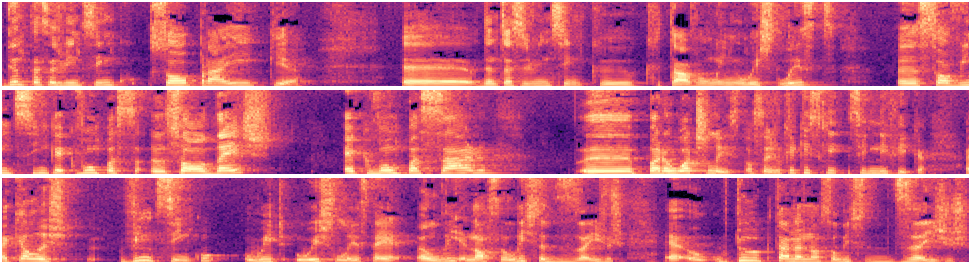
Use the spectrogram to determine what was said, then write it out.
dentro dessas 25, só para aí que é. Uh, dentro dessas 25 que, estavam em wishlist, uh, só 25 é que vão passar, uh, só 10 é que vão passar para o watchlist. Ou seja, o que é que isso significa? Aquelas 25, o wishlist é a, li, a, nossa lista de desejos, é, tudo o que está na nossa lista de desejos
